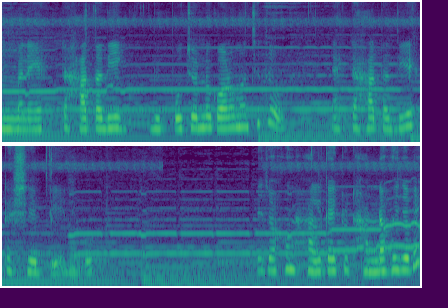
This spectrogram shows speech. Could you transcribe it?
মানে একটা হাতা দিয়ে প্রচণ্ড গরম আছে তো, একটা হাতা দিয়ে একটা শেপ দিয়ে নেব। যখন হালকা একটু ঠান্ডা হয়ে যাবে,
